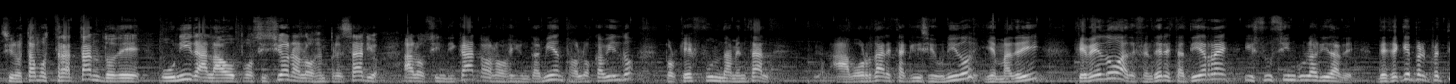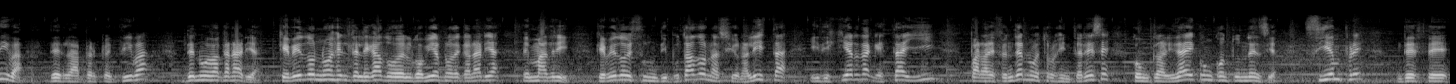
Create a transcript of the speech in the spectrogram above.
sino estamos tratando de unir a la oposición, a los empresarios, a los sindicatos, a los ayuntamientos, a los cabildos, porque es fundamental abordar esta crisis unidos y en Madrid Quevedo a defender esta tierra y sus singularidades. ¿Desde qué perspectiva? Desde la perspectiva de Nueva Canaria. Quevedo no es el delegado del gobierno de Canarias en Madrid. Quevedo es un diputado nacionalista y de izquierda que está allí para defender nuestros intereses con claridad y con contundencia, siempre desde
